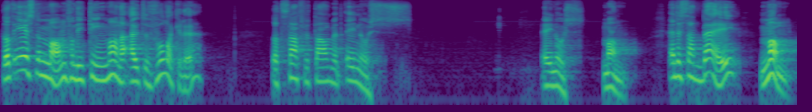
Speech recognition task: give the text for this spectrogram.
Dat eerste man van die tien mannen uit de volkeren, dat staat vertaald met Enos. Enos, man. En er staat bij man.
